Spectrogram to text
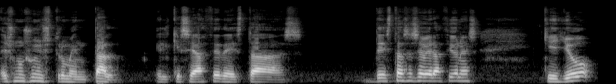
es un uso instrumental el que se hace de estas, de estas aseveraciones que yo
